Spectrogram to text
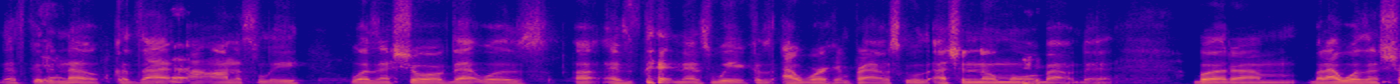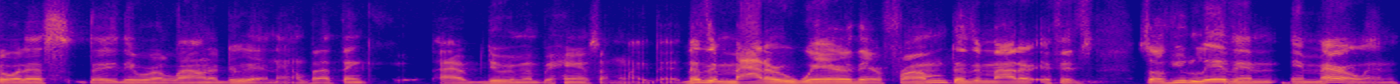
That's good yeah. to know because I, I, honestly wasn't sure if that was uh, and that's weird because I work in private schools. I should know more about that, but um, but I wasn't sure that's they they were allowed to do that now. But I think I do remember hearing something like that. Doesn't matter where they're from. Doesn't matter if it's so. If you live in in Maryland,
